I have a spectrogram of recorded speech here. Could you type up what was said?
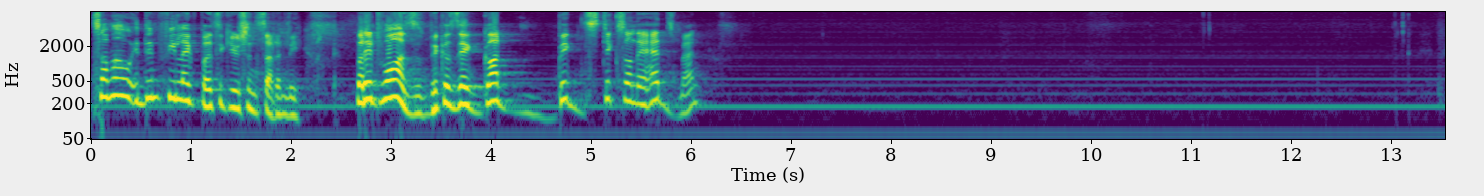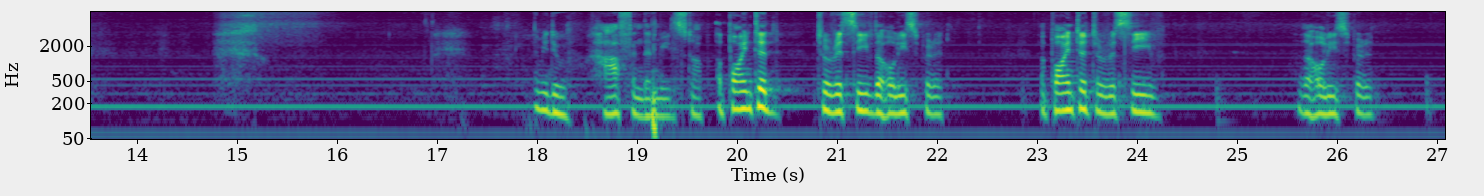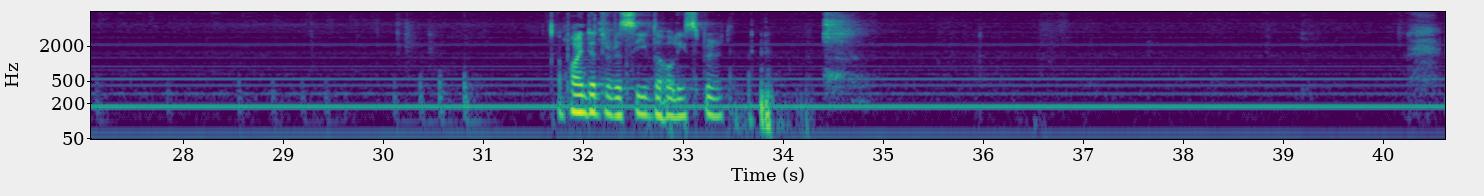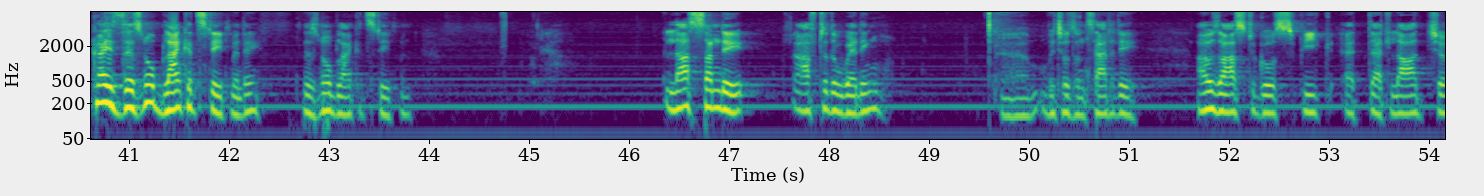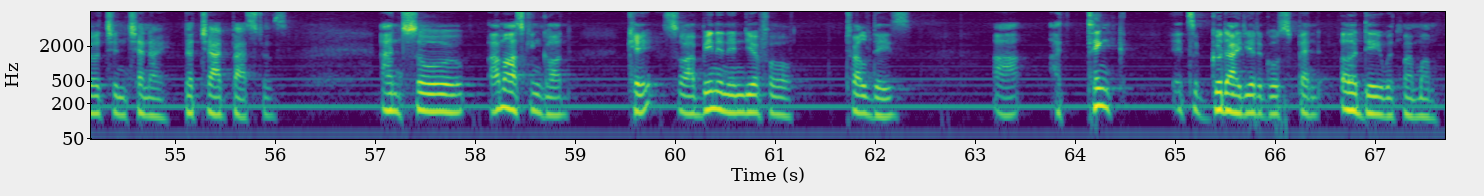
Somehow it didn't feel like persecution suddenly. But it was because they got big sticks on their heads, man. Let me do half and then we'll stop. Appointed to receive the Holy Spirit. Appointed to receive the Holy Spirit. Appointed to receive the Holy Spirit. Guys, there's no blanket statement, eh? There's no blanket statement. Last Sunday, after the wedding, uh, which was on Saturday, I was asked to go speak at that large church in Chennai that Chad pastors. And so I'm asking God, okay, so I've been in India for 12 days, uh, I think it's a good idea to go spend a day with my mom.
